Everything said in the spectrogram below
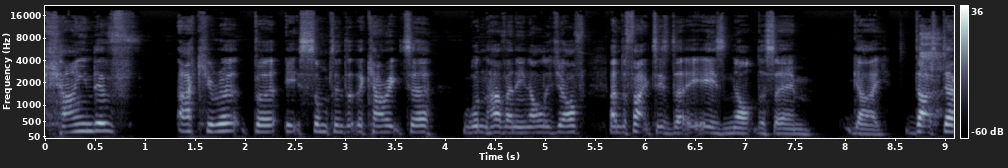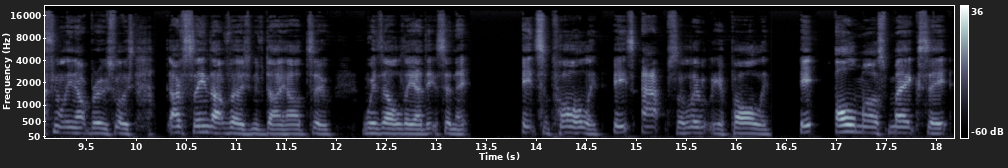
kind of accurate, but it's something that the character wouldn't have any knowledge of. And the fact is that it is not the same guy. That's definitely not Bruce Willis. I've seen that version of Die Hard 2 with all the edits in it. It's appalling. It's absolutely appalling. It almost makes it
